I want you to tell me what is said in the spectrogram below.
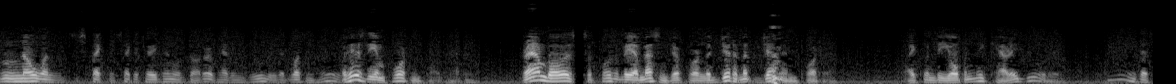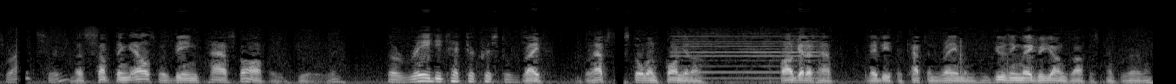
Mm, mm. No one would suspect the Secretary General's daughter of having jewelry that wasn't hers. But here's the important point, Happy. Rambo is supposedly a messenger for a legitimate gem importer. Why couldn't he openly carry jewelry? Hey, that's right, sir. Unless something else was being passed off as jewelry. The ray detector crystals. Right. Perhaps a stolen formula. I'll get it, Hap. Maybe for Captain Raymond. He's using Major Young's office temporarily.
